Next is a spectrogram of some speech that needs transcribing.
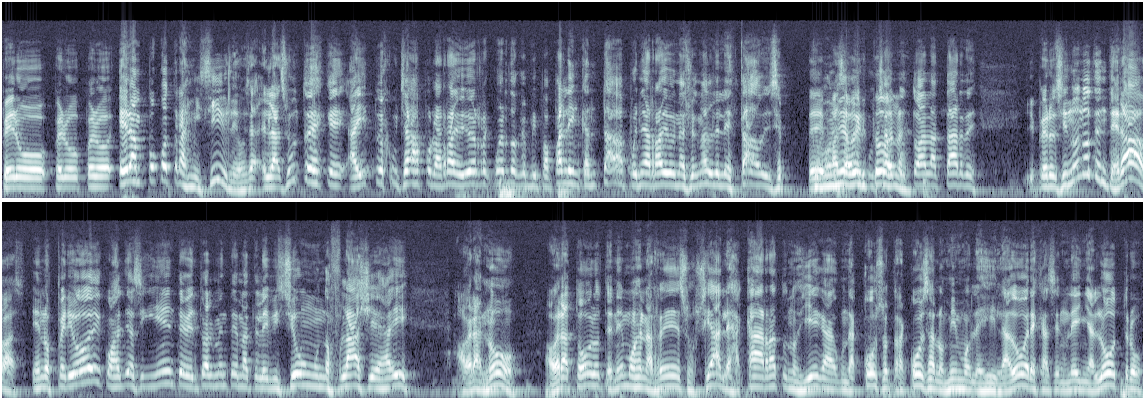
pero, pero, pero eran poco transmisibles. O sea, el asunto es que ahí tú escuchabas por la radio. Yo recuerdo que a mi papá le encantaba poner Radio Nacional del Estado y se eh, pasaba a oír toda escuchando la- toda la tarde. Y- Pero si no, no te enterabas. En los periódicos al día siguiente, eventualmente en la televisión, unos flashes ahí. Ahora no. Ahora todo lo tenemos en las redes sociales. A cada rato nos llega una cosa, otra cosa. Los mismos legisladores que hacen leña al otro.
